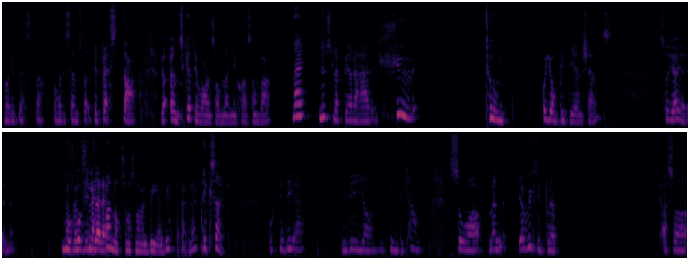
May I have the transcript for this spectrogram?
vad det bästa och vad det sämsta. Det bästa, jag önskar att jag var en sån människa som bara, nej, nu släpper jag det här hur tungt och jobbigt det än känns. Så gör jag det nu. Men Och för att släppa vidare. något så måste man väl bearbeta det eller? Exakt. Och det är det, det är det jag inte kan. Så, men jag vill typ börja alltså,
